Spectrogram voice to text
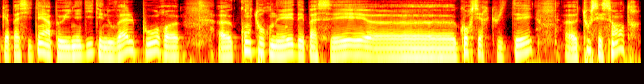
capacités un peu inédites et nouvelles pour euh, euh, contourner, dépasser, court-circuiter tous ces centres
